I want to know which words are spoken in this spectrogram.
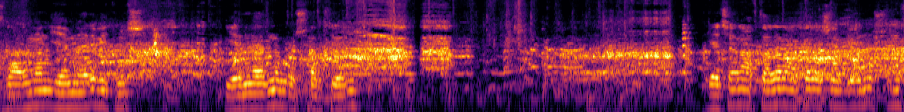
Kızlarımın yemleri bitmiş. Yemlerini boşaltıyorum. Geçen haftadan arkadaşlar görmüştünüz.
